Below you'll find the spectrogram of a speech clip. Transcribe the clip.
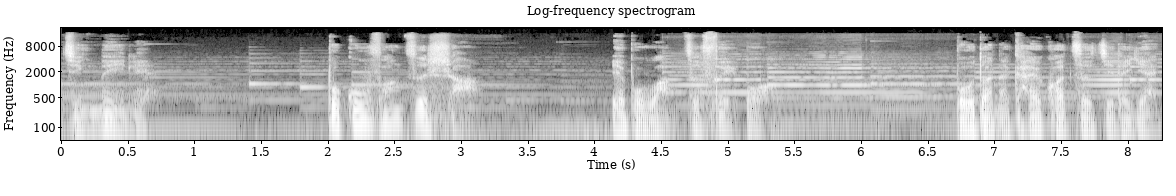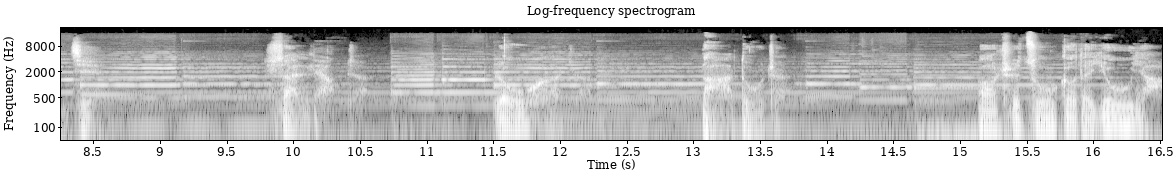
静内敛，不孤芳自赏，也不妄自菲薄，不断地开阔自己的眼界，善良着，柔和着。保持足够的优雅，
